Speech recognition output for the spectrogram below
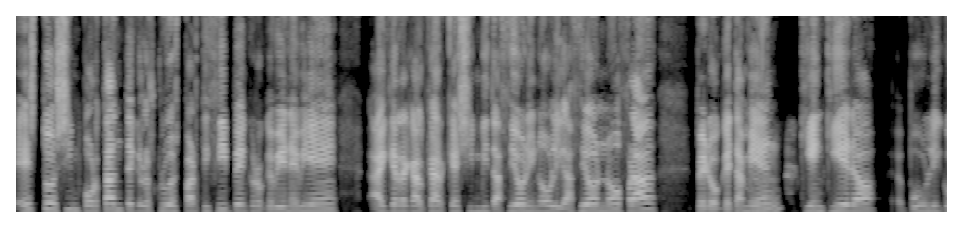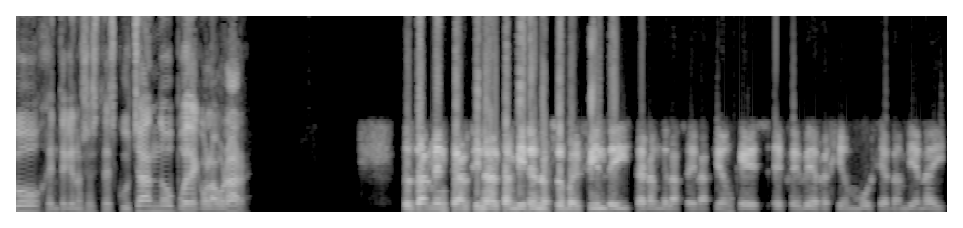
Esto es importante que los clubes participen, creo que viene bien. Hay que recalcar que es invitación y no obligación, ¿no, Fran? Pero que también quien quiera, público, gente que nos esté escuchando, puede colaborar. Totalmente. Al final también en nuestro perfil de Instagram de la Federación, que es FB Región Murcia, también hay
